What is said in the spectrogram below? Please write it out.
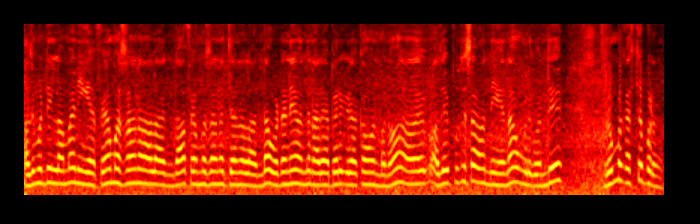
அது மட்டும் இல்லாமல் நீங்கள் ஃபேமஸான ஆளாக இருந்தால் ஃபேமஸான சேனலாக இருந்தால் உடனே வந்து நிறையா பேருக்கு ரெக்கமெண்ட் பண்ணுவோம் அது- அதே புதுசாக வந்தீங்கன்னா உங்களுக்கு வந்து ரொம்ப கஷ்டப்படணும்.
